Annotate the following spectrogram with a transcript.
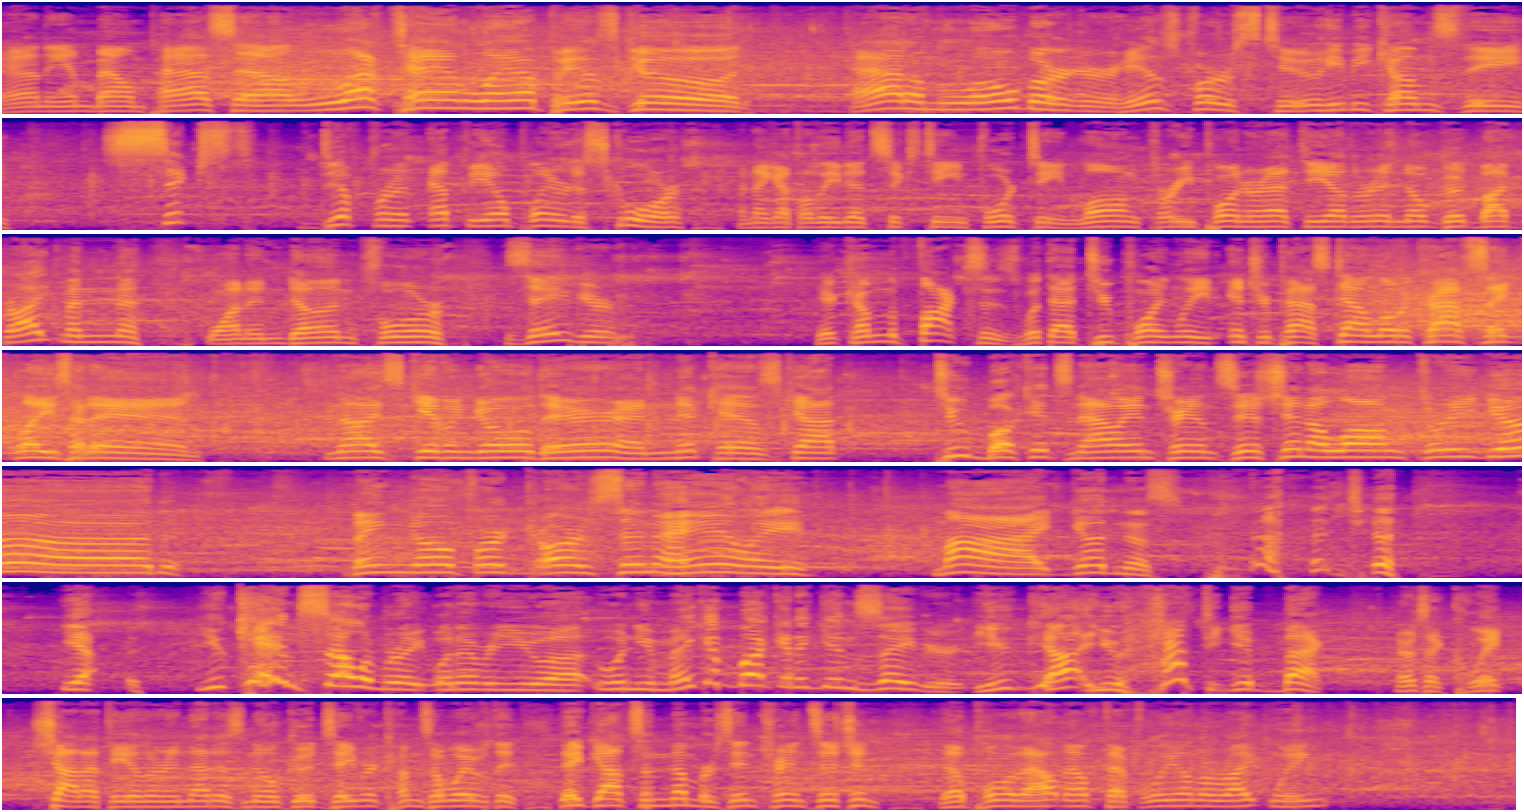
And the inbound pass out. Left hand layup is good. Adam Lohberger, his first two. He becomes the sixth different FVL player to score, and they got the lead at 16 14. Long three pointer at the other end, no good by Brightman. One and done for Xavier. Here come the Foxes with that two point lead. Entry pass down low to Kraftsink, lays it in. Nice give and go there, and Nick has got two buckets now in transition. A long three, good. Bingo for Carson Haley. My goodness. yeah, you can celebrate whenever you uh, when you make a bucket against Xavier. You got you have to get back. There's a quick shot at the other end. That is no good. Xavier comes away with it. They've got some numbers in transition. They'll pull it out now. Pfefferly on the right wing.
